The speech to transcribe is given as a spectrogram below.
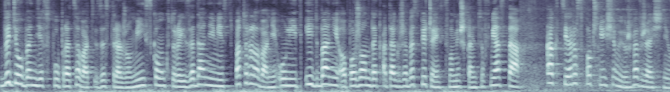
Wydział będzie współpracować ze Strażą Miejską, której zadaniem jest patrolowanie ulic i dbanie o porządek, a także bezpieczeństwo mieszkańców miasta. Akcja rozpocznie się już we wrześniu.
